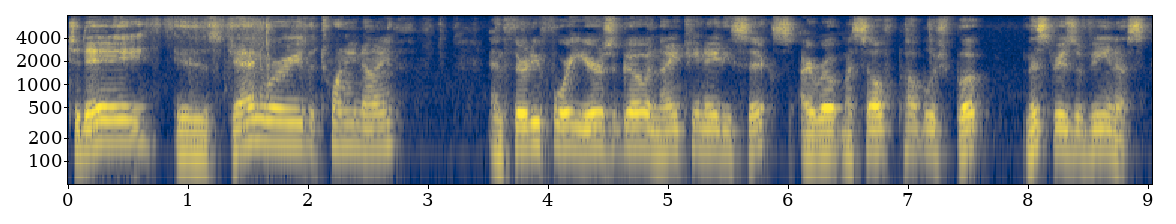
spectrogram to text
Today is January the 29th, and 34 years ago in 1986, I wrote my self published book, Mysteries of Venus.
